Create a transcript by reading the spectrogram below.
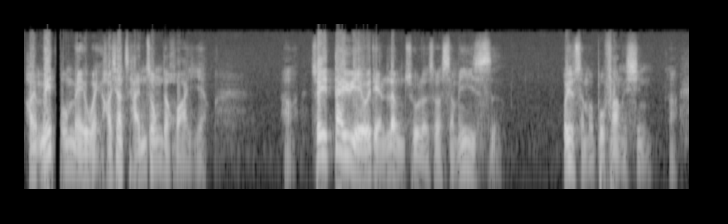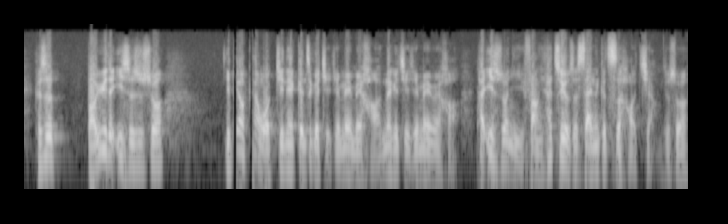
好像没头没尾，好像禅宗的话一样。好，所以黛玉也有点愣住了，说什么意思？我有什么不放心？啊！可是宝玉的意思是说，你不要看我今天跟这个姐姐妹妹好，那个姐姐妹妹好。他意思说你放心，他只有这三个字好讲，就说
